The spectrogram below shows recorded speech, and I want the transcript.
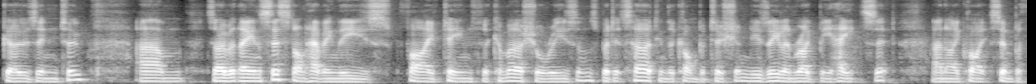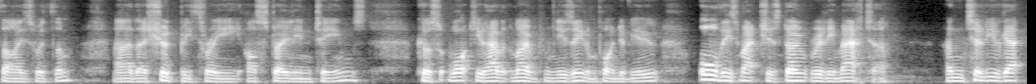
goes into. Um, so, but they insist on having these five teams for commercial reasons, but it's hurting the competition. New Zealand rugby hates it, and I quite sympathise with them. Uh, there should be three Australian teams because what you have at the moment, from New Zealand point of view, all these matches don't really matter until you get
